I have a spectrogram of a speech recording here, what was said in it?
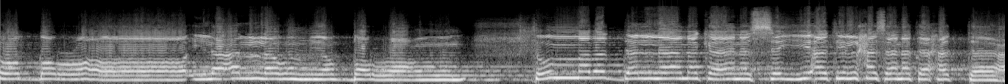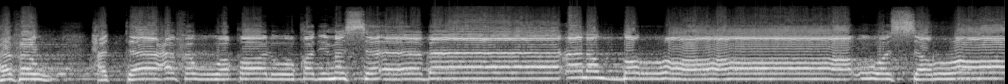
والضراء لعلهم يضرعون. ثم بدلنا مكان السيئة الحسنة حتى عفوا. حتى عفوا وقالوا قد مس آباءنا الضراء والسراء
